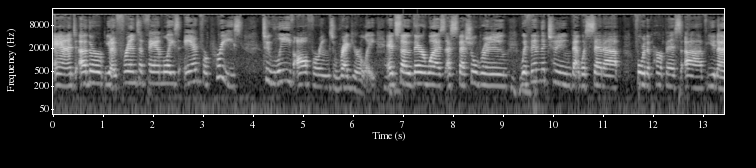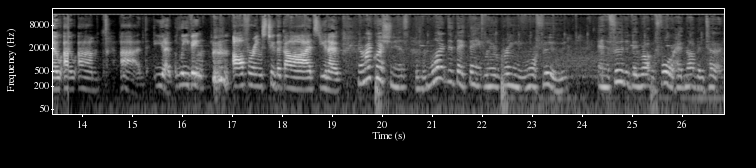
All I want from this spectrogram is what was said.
and other you know friends of families and for priests to leave offerings regularly. And so there was a special room within the tomb that was set up for the purpose of, you know, um, uh, you know, leaving offerings to the gods, you know. Now my question is, Mhm. what did they think when they were bringing more food, and the food that they brought before had not been touched?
